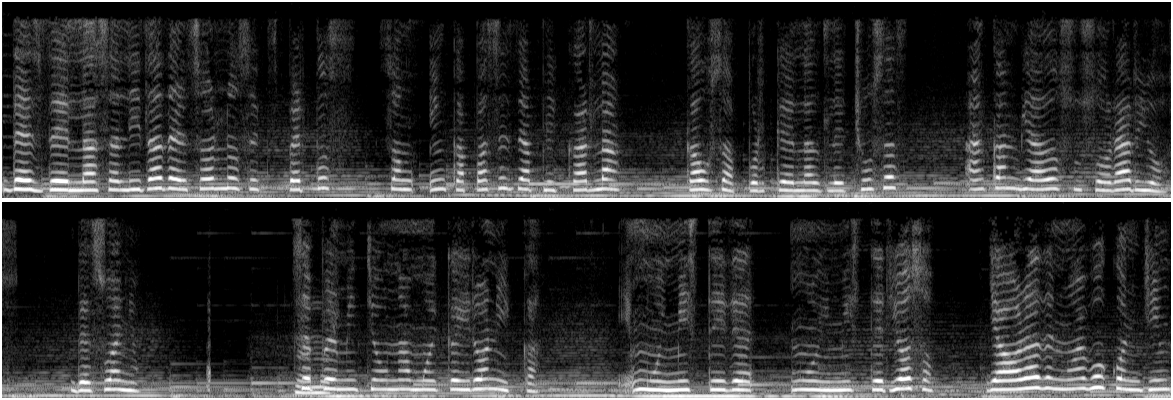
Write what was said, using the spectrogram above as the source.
Desde la salida del sol los expertos son incapaces de aplicar la causa porque las lechuzas han cambiado sus horarios de sueño. Se permitió una mueca irónica y muy, muy misterioso. Y ahora de nuevo con Jim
